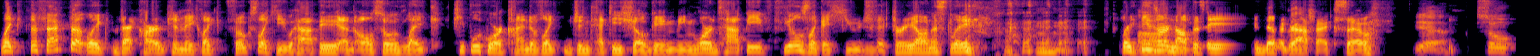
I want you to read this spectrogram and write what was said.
Like the fact that like that card can make like folks like you happy and also like people who are kind of like Jinteki shell game meme lords happy feels like a huge victory, honestly. Mhm. like these are not Um, the same demographic, so Yeah. So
